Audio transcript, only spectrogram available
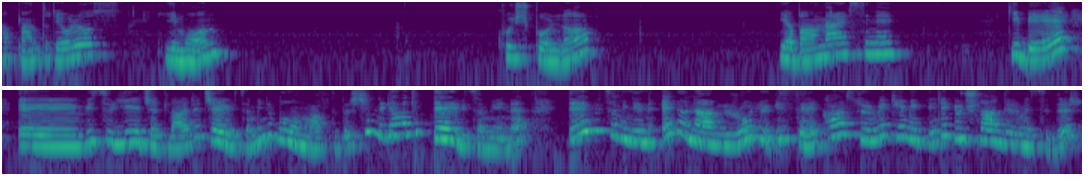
adlandırıyoruz. Limon, kuşburnu, yaban mersini gibi e, vit- yiyeceklerde C vitamini bulunmaktadır. Şimdi geldik D vitamini. D vitamininin en önemli rolü ise kalsiyum ve kemikleri güçlendirmesidir.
